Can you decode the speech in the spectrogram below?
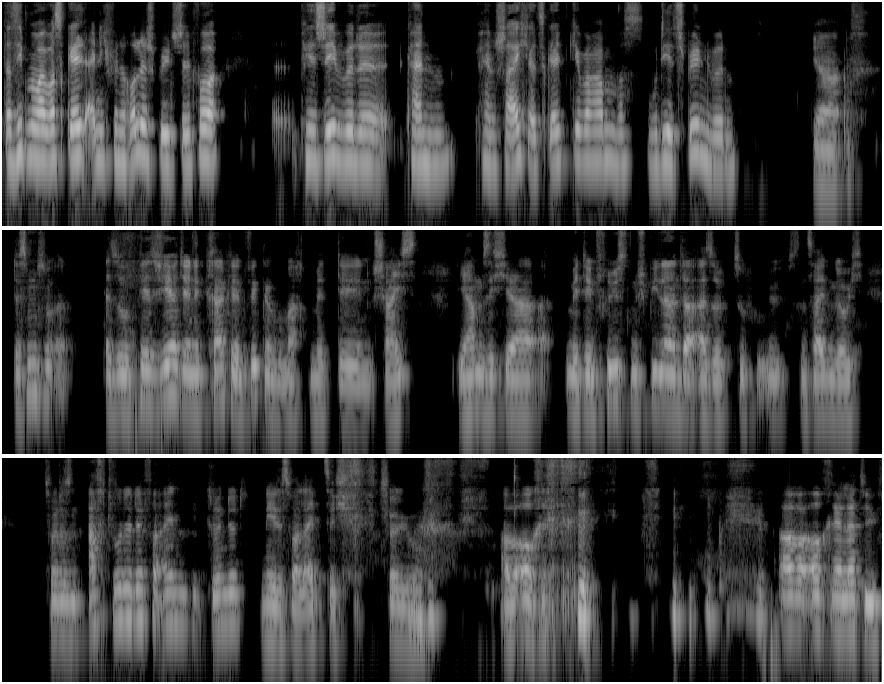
da sieht man mal, was Geld eigentlich für eine Rolle spielt. Stell dir vor, äh, PSG würde keinen, keinen Scheich als Geldgeber haben, was, wo die jetzt spielen würden. Ja, das muss man. Also PSG hat ja eine kranke Entwicklung gemacht mit den Scheichs. Die haben sich ja mit den frühesten Spielern da, also zu frühesten Zeiten, glaube ich, 2008 wurde der Verein gegründet. Nee, das war Leipzig. Entschuldigung. Aber auch, aber auch relativ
